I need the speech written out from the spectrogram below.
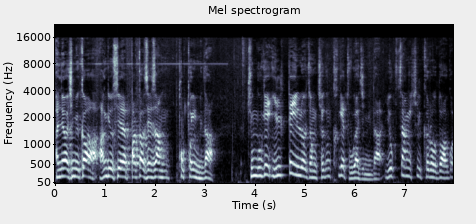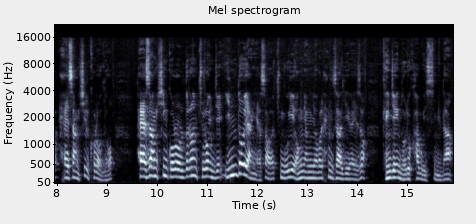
안녕하십니까. 안교수의 바깥세상 톡톡입니다. 중국의 1대1로 정책은 크게 두 가지입니다. 육상 실크로드하고 해상 실크로드 해상 실크로드는 주로 이제 인도양에서 중국이 영향력을 행사하기 위해서 굉장히 노력하고 있습니다.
